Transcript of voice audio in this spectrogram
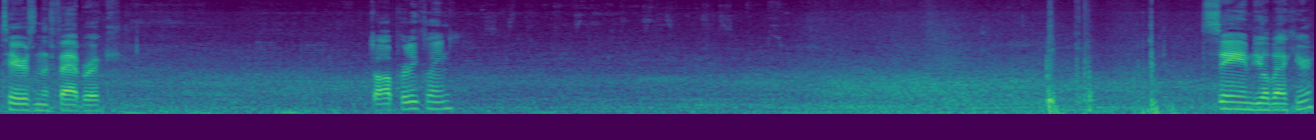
tears in the fabric. It's all pretty clean. Same deal back here.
